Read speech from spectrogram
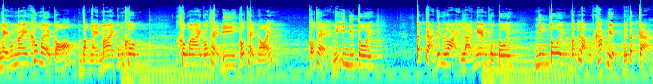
ngày hôm nay không hề có và ngày mai cũng không. Không ai có thể đi, có thể nói, có thể nghĩ như tôi. Tất cả nhân loại là anh em của tôi, nhưng tôi vẫn là một khác biệt với tất cả.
